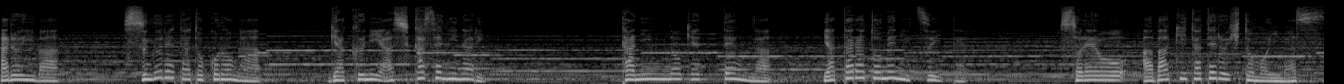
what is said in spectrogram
あるいは優れたところが逆に足かせになり他人の欠点がやたらと目についてそれを暴き立てる人もいます。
